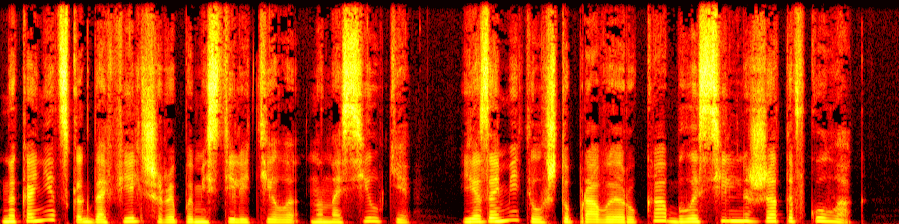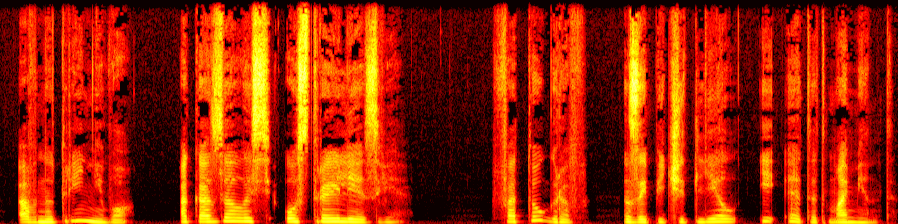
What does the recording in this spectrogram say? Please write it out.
Наконец, когда фельдшеры поместили тело на носилки, я заметил, что правая рука была сильно сжата в кулак, а внутри него оказалось острое лезвие. Фотограф запечатлел и этот момент.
